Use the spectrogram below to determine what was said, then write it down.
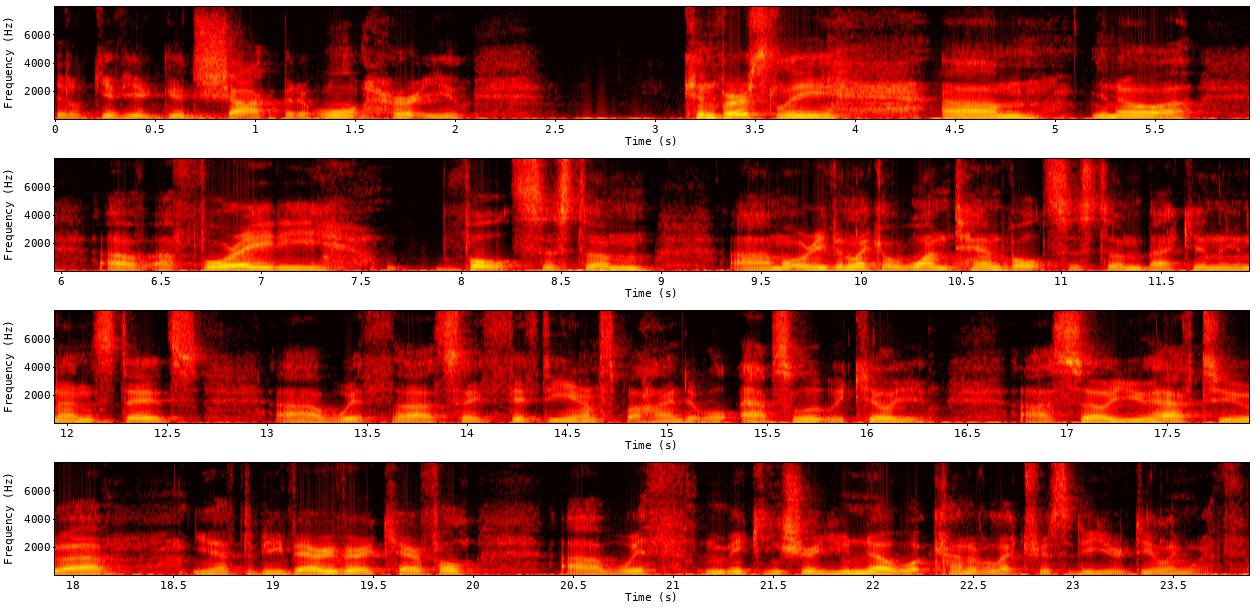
it'll give you a good shock, but it won't hurt you. Conversely, um, you know, a, a, a 480 volt system, um, or even like a 110 volt system back in the United States uh, with, uh, say, 50 amps behind it will absolutely kill you. Uh, so you have to uh, you have to be very very careful uh, with making sure you know what kind of electricity you're dealing with.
